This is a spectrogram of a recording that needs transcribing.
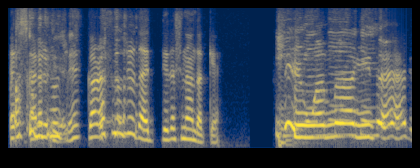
えアスカメロディーだねガラスの10代出だしなんだっけ？言わないで、みたいな。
